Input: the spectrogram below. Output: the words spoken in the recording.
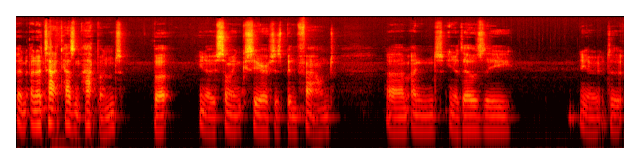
an, an attack hasn't happened, but you know something serious has been found, um, and you know there was the you know the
